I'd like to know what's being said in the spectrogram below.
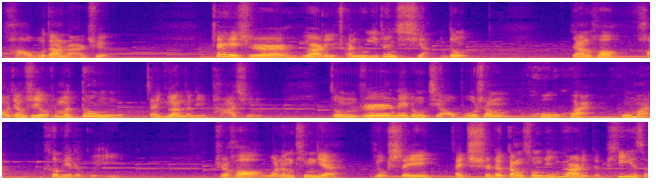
好不到哪儿去。这时院里传出一阵响动，然后好像是有什么动物在院子里爬行。总之，那种脚步声忽快忽慢，特别的诡异。之后我能听见有谁在吃着刚送进院里的披萨，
